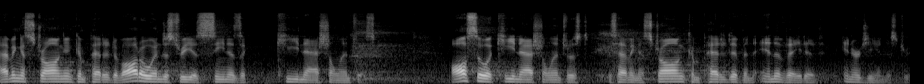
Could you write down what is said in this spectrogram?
Having a strong and competitive auto industry is seen as a key national interest. Also a key national interest is having a strong, competitive, and innovative energy industry.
